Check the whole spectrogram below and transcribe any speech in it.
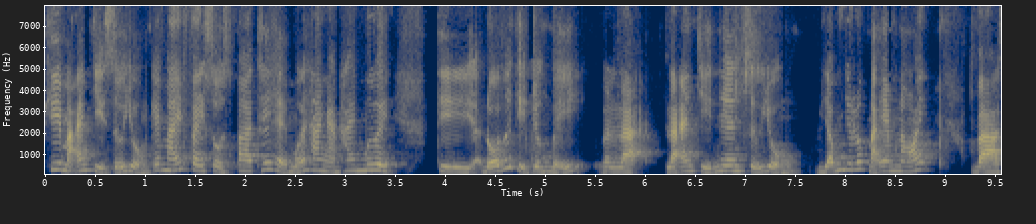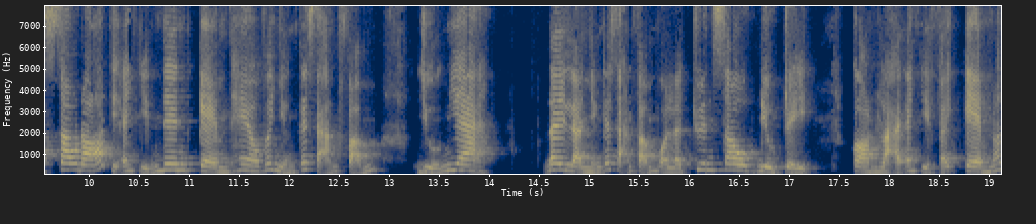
Khi mà anh chị sử dụng cái máy facial spa thế hệ mới 2020 thì đối với thị trường Mỹ là là anh chị nên sử dụng giống như lúc nãy em nói và sau đó thì anh chị nên kèm theo với những cái sản phẩm dưỡng da. Đây là những cái sản phẩm gọi là chuyên sâu điều trị. Còn lại anh chị phải kèm nó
